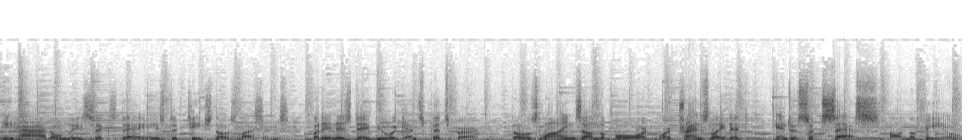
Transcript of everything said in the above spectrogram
He had only six days to teach those lessons, but in his debut against Pittsburgh, those lines on the board were translated into success on the field.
